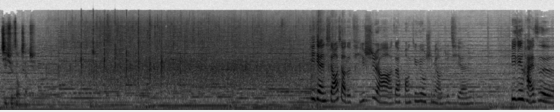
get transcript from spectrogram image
继续走下去。一点小小的提示啊，在黄金六十秒之前，毕竟孩子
